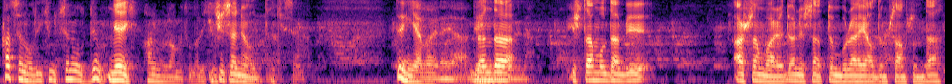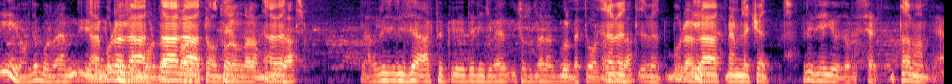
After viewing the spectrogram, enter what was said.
Kaç sene oldu? 2-3 sene oldu değil mi? Ney? Hanımın rahmet olalı. 2 İki sene oldu. 2 sene. Dünya böyle ya. Ben dünya de- böyle. İstanbul'da bir arsam vardı. Onu sattım. Burayı aldım Samsun'da. İyi oldu burada hem e, Yani burada kızım rahat, burada, daha torun- rahat oldu. Torunlarım burada. Evet. Ya Rize, Rize artık e, dediğin gibi çocukların gurbette orada burada. Evet, evet. Bura İyi. rahat memleket. Rize'ye göre zaten sen Tamam. her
